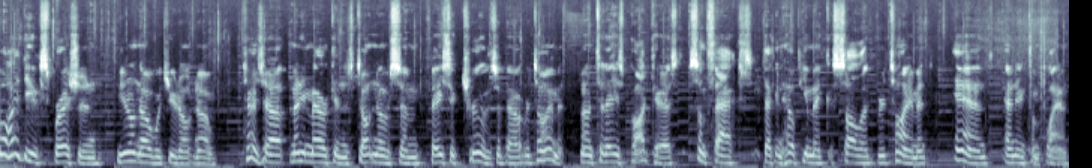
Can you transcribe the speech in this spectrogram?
We've all heard the expression, you don't know what you don't know. Turns out many Americans don't know some basic truths about retirement. On today's podcast, some facts that can help you make a solid retirement and an income plan.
